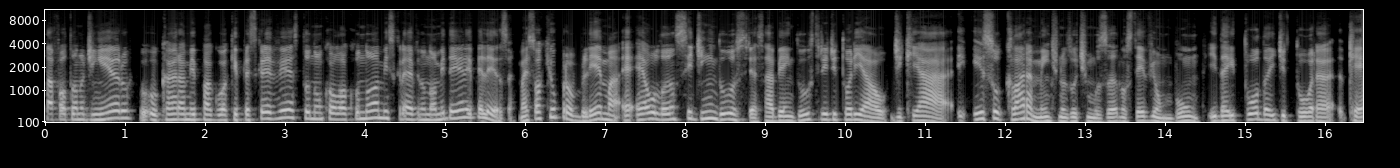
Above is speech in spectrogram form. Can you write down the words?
tá faltando dinheiro, o, o cara me pagou aqui pra escrever, se tu não coloca o nome, escreve no nome dele, beleza. Mas só que o problema é, é o lance de indústria, sabe? A indústria editorial. De que, ah, isso claramente nos últimos anos teve um boom, e daí toda editora quer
